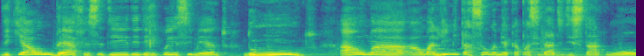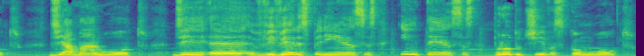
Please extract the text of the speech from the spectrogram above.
de que há um déficit de, de, de reconhecimento do mundo, há uma, há uma limitação na minha capacidade de estar com o outro, de amar o outro, de é, viver experiências intensas, produtivas com o outro.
